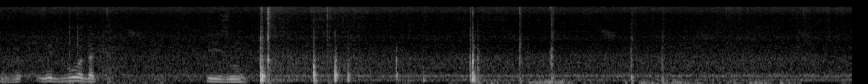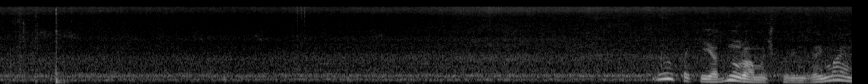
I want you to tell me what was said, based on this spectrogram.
в відводок пізній. Ну, такий, одну рамочку він займає.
